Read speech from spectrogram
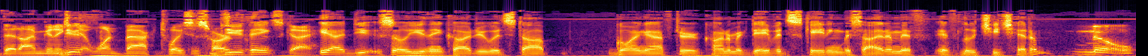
that I'm going to get one back twice as hard. Do you think? This guy? Yeah. You, so you think Kadri would stop going after Connor McDavid, skating beside him if if Lucic hit him? No,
